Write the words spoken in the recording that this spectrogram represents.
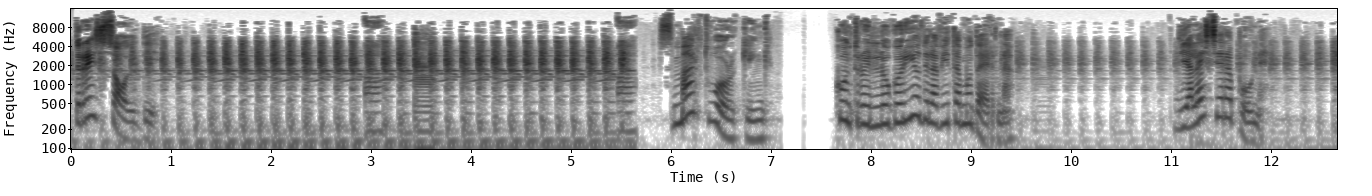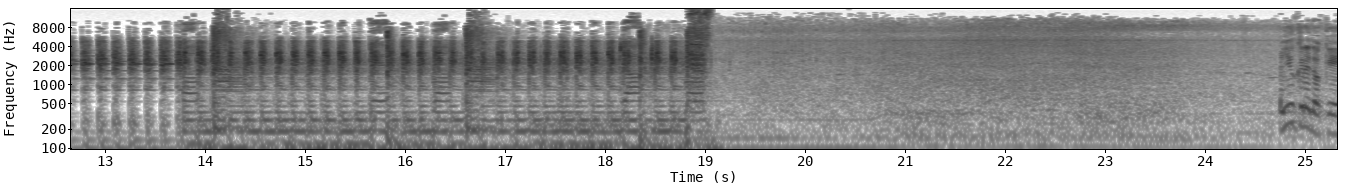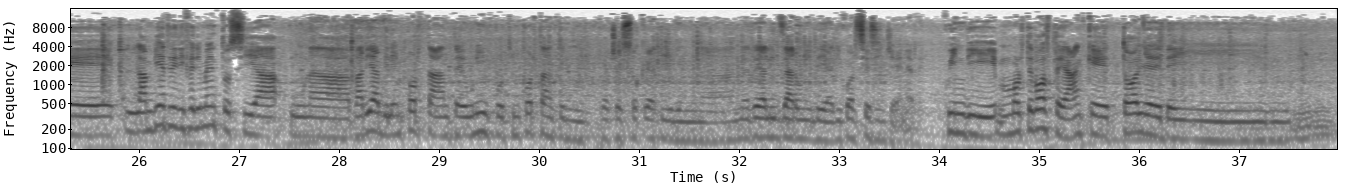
Tre soldi. Smart working contro il logorio della vita moderna. Di Alessia Rapone. Io credo che l'ambiente di riferimento sia una variabile importante, un input importante in un processo creativo, in, nel realizzare un'idea di qualsiasi genere. Quindi molte volte anche togliere dei,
